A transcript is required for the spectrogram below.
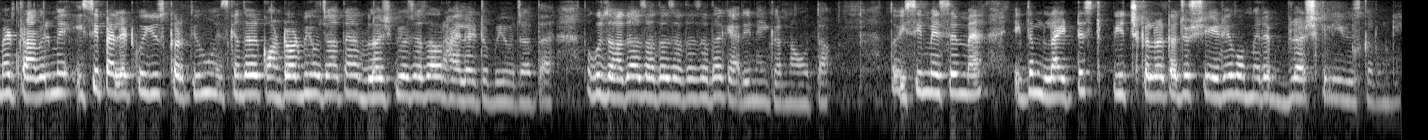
मैं ट्रैवल में इसी पैलेट को यूज़ करती हूँ। इसके अंदर कॉन्टोर भी हो जाता है ब्लश भी हो जाता है और हाईलाइटर भी हो जाता है। तो कुछ ज़्यादा ज़्यादा ज़्यादा ज़्यादा कैरी नहीं करना होता। तो इसी में से मैं एकदम लाइटेस्ट पीच कलर का जो शेड है, वो मेरे ब्लश के लिए यूज़ करूँगी।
